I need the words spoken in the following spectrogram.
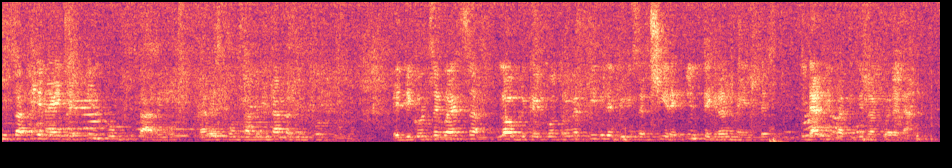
Risulta pienamente inconfutabile la responsabilità per l'infortunio e di conseguenza l'obbligo incontrovertibile di risarcire integralmente i danni patiti dal querelante.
